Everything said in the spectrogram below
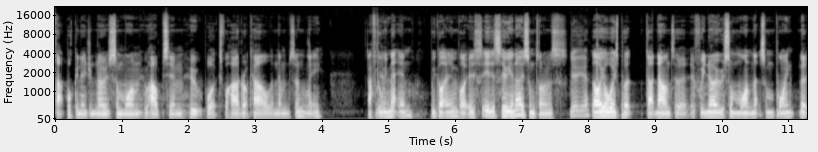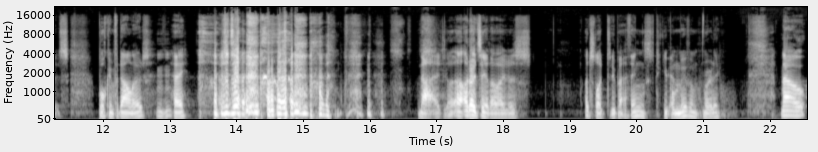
that booking agent knows someone who helps him, who works for Hard Rock Hell, and then suddenly, after we met him, we got an invite. It's, it is who you know sometimes. Yeah, yeah. I always put that down to it. If we know someone at some point that's booking for download, Mm-hmm. hey. nah, I, I don't see it that way. I just, I just like to do better things to keep on moving, really. Now,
